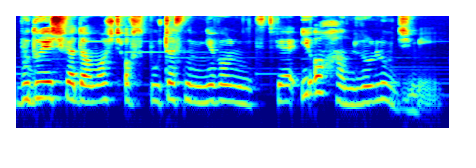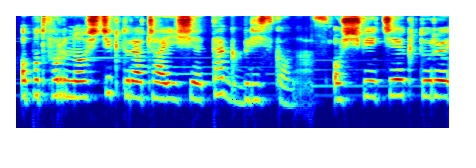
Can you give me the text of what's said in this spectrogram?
Buduje świadomość o współczesnym niewolnictwie i o handlu ludźmi. O potworności, która czai się tak blisko nas. O świecie, który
